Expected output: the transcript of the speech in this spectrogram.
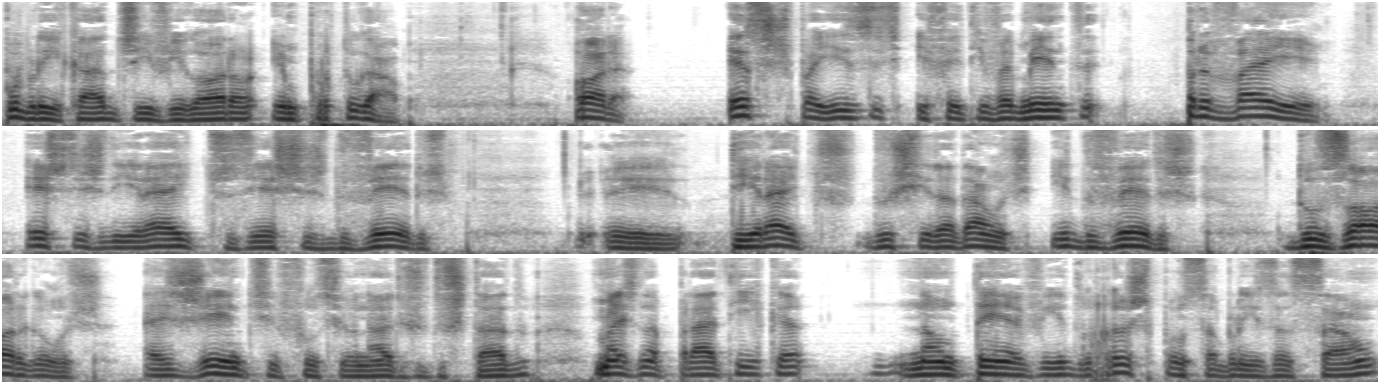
publicados e vigoram em Portugal. Ora, esses países efetivamente preveem estes direitos e estes deveres eh, direitos dos cidadãos e deveres dos órgãos, agentes e funcionários do Estado, mas na prática não tem havido responsabilização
